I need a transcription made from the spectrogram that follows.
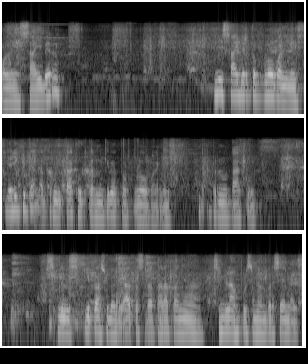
oleh Cyber. Ini Cyber top global nih guys. Jadi kita nggak perlu takut karena kita top global guys. Nggak perlu takut skills kita sudah di atas rata-ratanya 99% guys.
